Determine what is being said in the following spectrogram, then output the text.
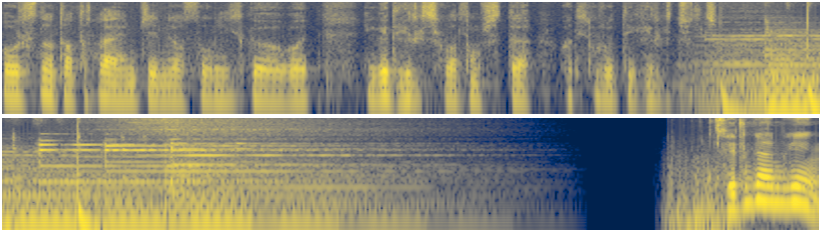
өөрснөө тодорхой хэмжээний ус үнэлгээ өгөөд ингээд хэрэгжих боломжтой хөтөлбөрүүдийг хэрэгжүүлж байгаа. Сэлэнгэ аймгийн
